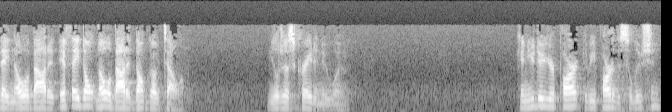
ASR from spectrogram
they know about it? If they don't know about it, don't go tell them. You'll just create a new wound. Can you do your part to be part of the solution?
